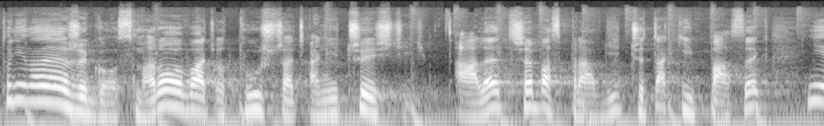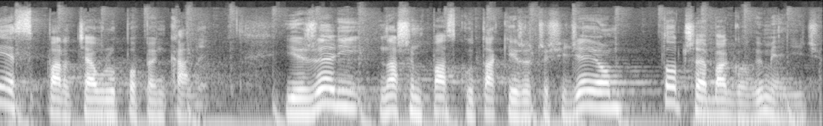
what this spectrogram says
to nie należy go smarować, odtłuszczać ani czyścić, ale trzeba sprawdzić, czy taki pasek nie jest sparciały lub popękany. Jeżeli w naszym pasku takie rzeczy się dzieją, to trzeba go wymienić.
